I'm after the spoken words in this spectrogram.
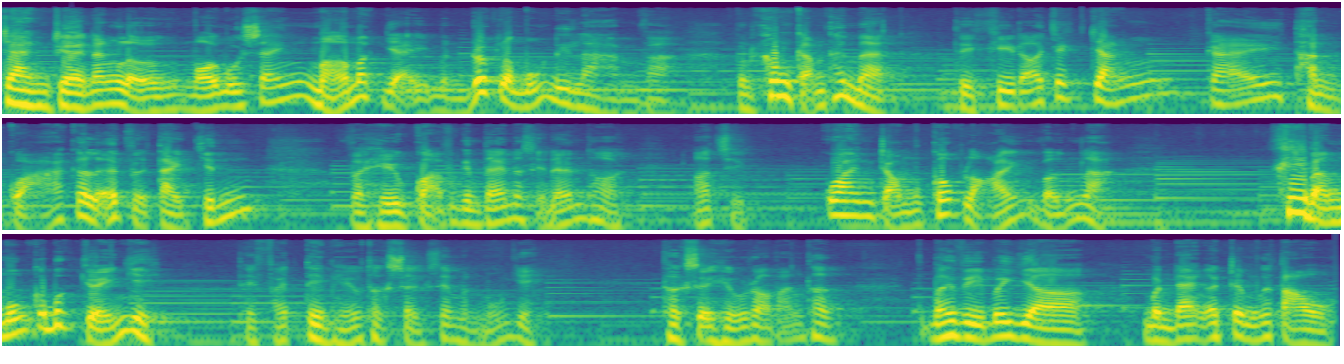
tràn trề năng lượng mỗi buổi sáng mở mắt dậy mình rất là muốn đi làm và mình không cảm thấy mệt thì khi đó chắc chắn cái thành quả cái lợi ích về tài chính và hiệu quả về kinh tế nó sẽ đến thôi. Nó sẽ quan trọng, cốt lõi vẫn là khi bạn muốn có bước chuyển gì thì phải tìm hiểu thật sự xem mình muốn gì, thật sự hiểu rõ bản thân. Bởi vì bây giờ mình đang ở trên cái tàu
